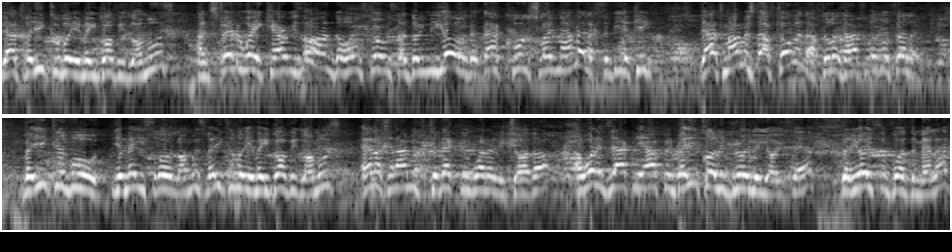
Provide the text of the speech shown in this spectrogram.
that Vayikavu made David Lamus, and straight away carries on the whole story of Adoniyo that that caused Shlomo HaMelech to be a king. That's Mamash the Haftorah. The Haftorah is half level fella. Vayikavu Yemei Yisrael Lamus, Vayikavu Yemei David Lamus, and Achanam is connecting one of each other. And what exactly happened? Vayikol Ibnoi Yosef, that Yosef was the Melech,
